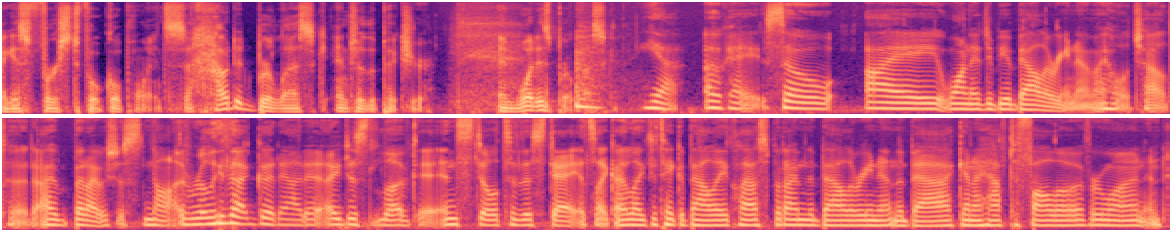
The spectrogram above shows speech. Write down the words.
I guess, first focal points. So, how did burlesque enter the picture? And what is burlesque? Yeah. Okay. So I wanted to be a ballerina my whole childhood, I, but I was just not really that good at it. I just loved it. And still to this day, it's like I like to take a ballet class, but I'm the ballerina in the back and I have to follow everyone. And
